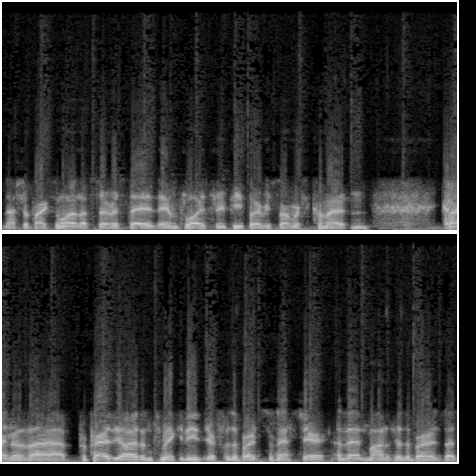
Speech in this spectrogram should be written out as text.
National Parks and Wildlife Service they they employ three people every summer to come out and kind of uh, prepare the island to make it easier for the birds to nest here, and then monitor the birds as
